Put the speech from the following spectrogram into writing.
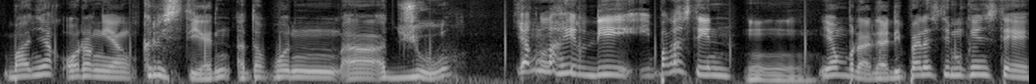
banyak orang yang Kristen ataupun uh, Jew yang lahir di Palestin Hmm. yang berada di Palestin mungkin stay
